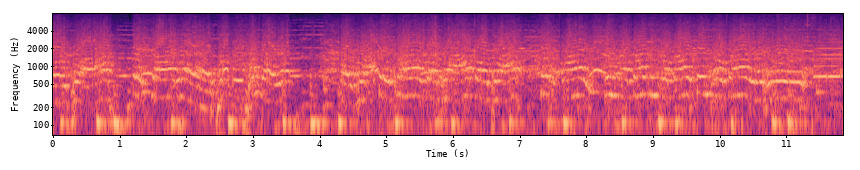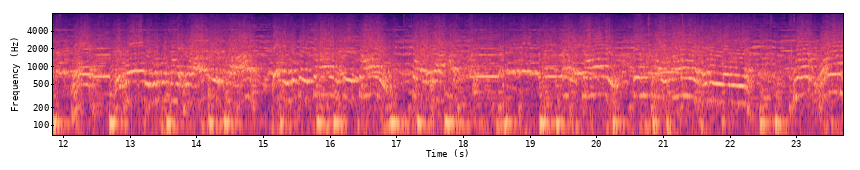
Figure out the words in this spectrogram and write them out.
ต่อยขวาเตะซ้ายแม่พอเป็นผู้ใหญ่แล้วต่อยขวาเตะซ้ายต่อยขวาต่อยขวาเตะซ้ายตึงเข้าซ้ายตึงเข้าซ้ายตึงเข้าซ้ายโอ้โหโอ้เห็นไหมเด็กมันต่อยขวาเตะขวาโอ้โหเตะซ้ายเตะซ้ายต่อยขวาเตะซ้ายตึงเข้าซ้ายโอ้โหเลิกพัง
